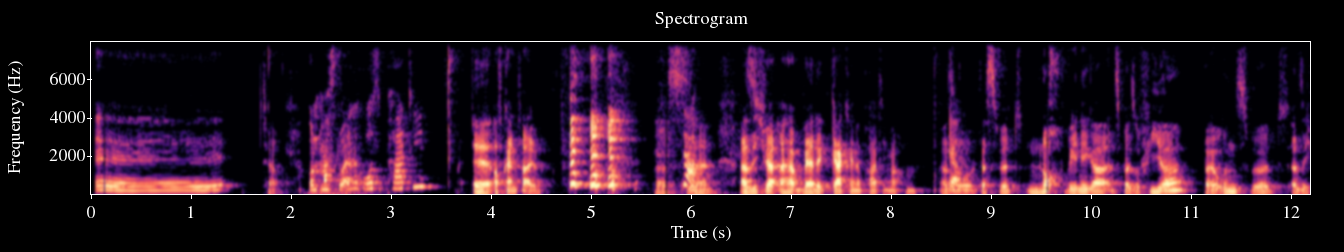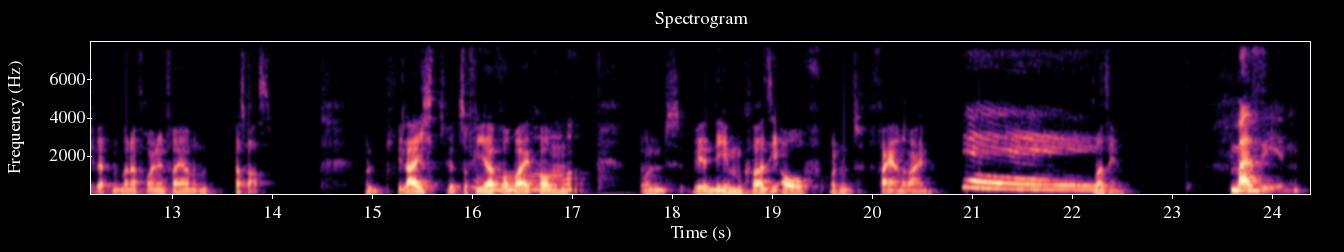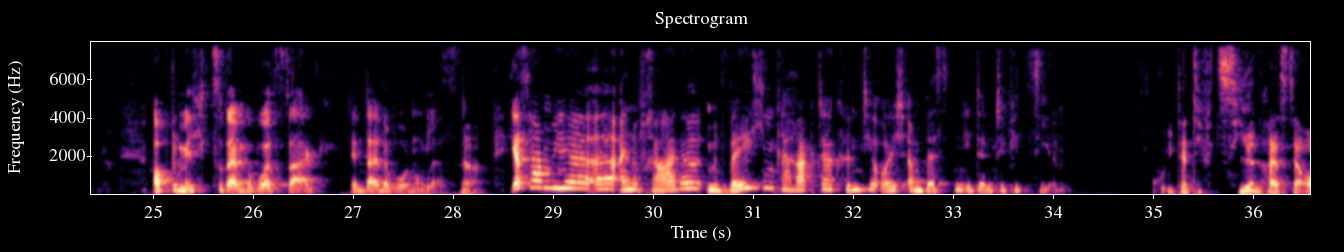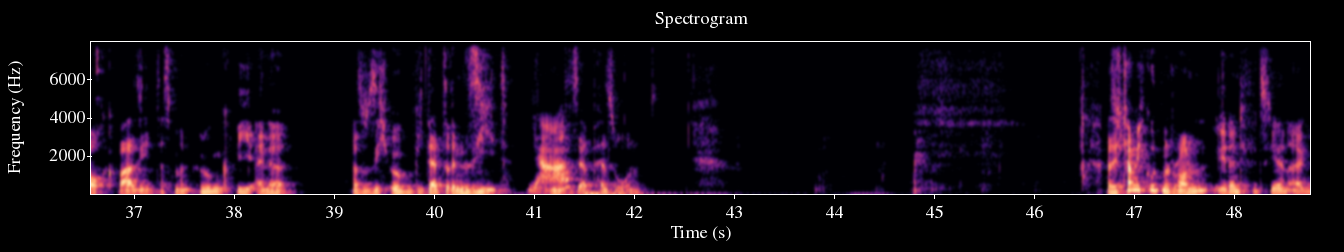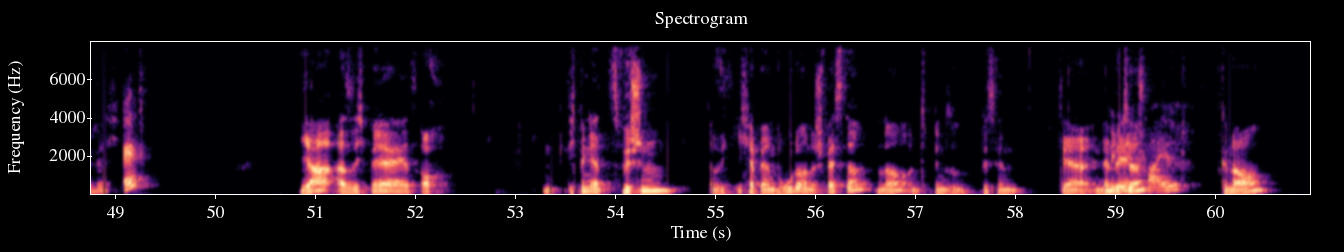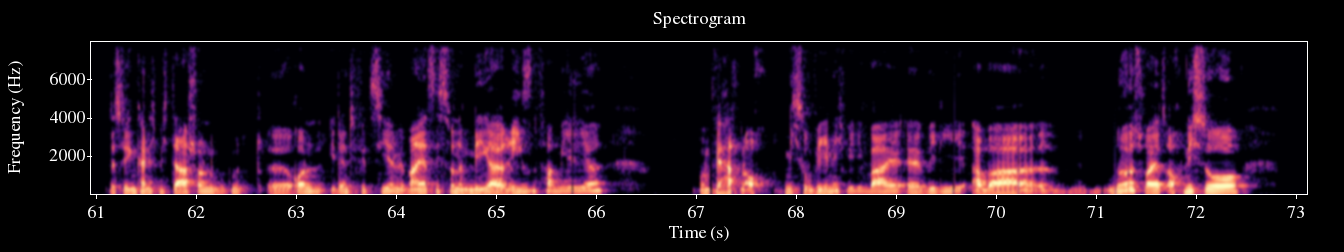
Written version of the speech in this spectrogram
Äh. Tja. Und machst du eine große Party? Äh, auf keinen Fall. Das, Ja. äh, also ich wer- werde gar keine Party machen. Also Ja. das wird noch weniger als bei Sophia. Bei uns wird, also ich werde mit meiner Freundin feiern und das war's. Und vielleicht wird Sophia Oh. vorbeikommen und wir nehmen quasi auf und feiern rein. Yay! Mal sehen. Mal sehen, ob du mich zu deinem Geburtstag in deine Wohnung lässt. Ja. Jetzt haben wir äh, eine Frage. Mit welchem Charakter könnt ihr euch am besten identifizieren? Oh, identifizieren heißt ja auch quasi, dass man irgendwie eine, also sich irgendwie da drin sieht in Ja. dieser Person. Also ich kann mich gut mit Ron identifizieren eigentlich. Echt? Ja, also ich bin ja jetzt auch, ich bin ja zwischen, also ich, ich habe ja einen Bruder und eine Schwester, ne? Und ich bin so ein bisschen der in der Middle Mitte. Child. Genau. Deswegen kann ich mich da schon gut mit äh, Ron identifizieren. Wir waren jetzt nicht so eine mega Riesenfamilie. Und wir hatten auch nicht so wenig wie die, bei, äh, wie die aber äh, ne, es war jetzt auch nicht so.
